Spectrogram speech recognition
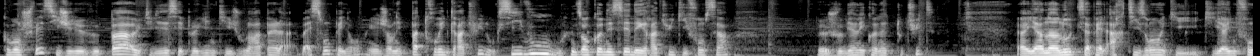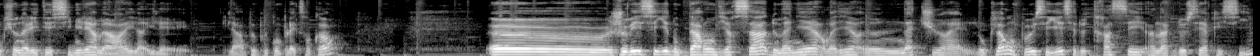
comment je fais si je ne veux pas utiliser ces plugins qui, je vous le rappelle, bah, sont payants et j'en ai pas trouvé de gratuits. Donc si vous, vous en connaissez des gratuits qui font ça, euh, je veux bien les connaître tout de suite. Il y en a un autre qui s'appelle Artisan et qui, a une fonctionnalité similaire, mais il est un peu plus complexe encore. Euh, je vais essayer donc d'arrondir ça de manière, on va dire, euh, naturelle. Donc là, on peut essayer, c'est de tracer un arc de cercle ici,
